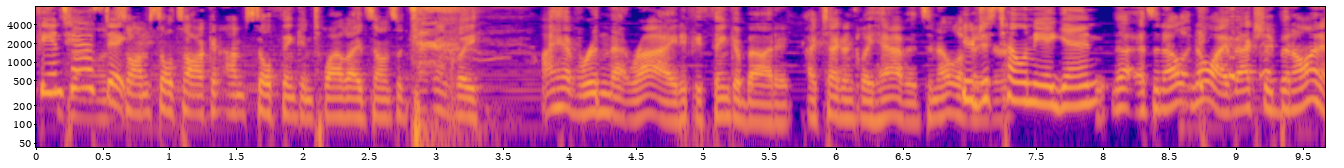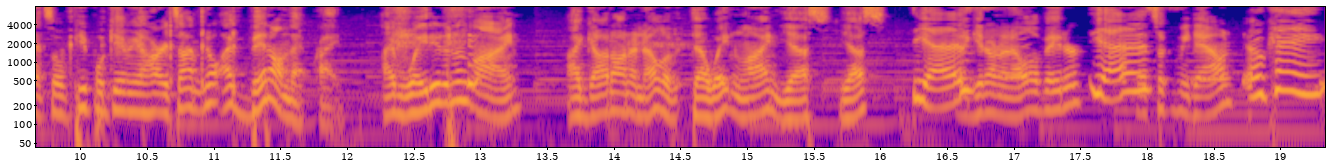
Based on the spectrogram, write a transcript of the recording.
Fantastic. So I'm still talking. I'm still thinking Twilight Zone. So technically, I have ridden that ride. If you think about it, I technically have. It's an elevator. You're just telling me again? No, it's an ele- No, I've actually been on it. So people give me a hard time, no, I've been on that ride. I've waited in a line. I got on an elevator. Did I wait in line? Yes. Yes. Yes. I get on an elevator. yes. That took me down. okay.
